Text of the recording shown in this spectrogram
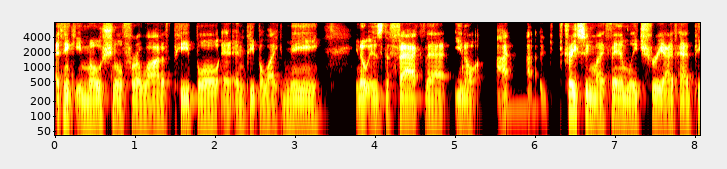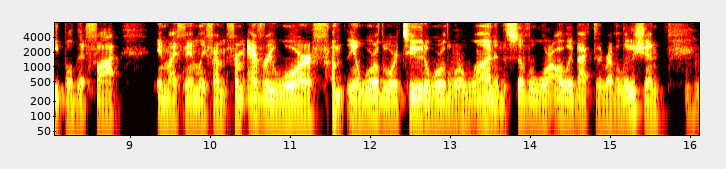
I think emotional for a lot of people and, and people like me, you know, is the fact that you know I, I tracing my family tree, I've had people that fought in my family from from every war from you know world war ii to world war one and the civil war all the way back to the revolution mm-hmm.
